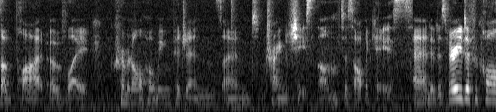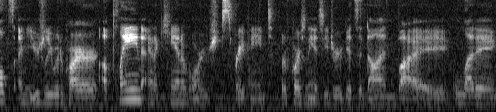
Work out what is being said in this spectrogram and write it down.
subplot of like criminal homing pigeons and trying to chase them to solve a case. And it is very difficult and usually would require a plane and a can of orange spray paint. But of course Nancy Drew gets it done by letting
